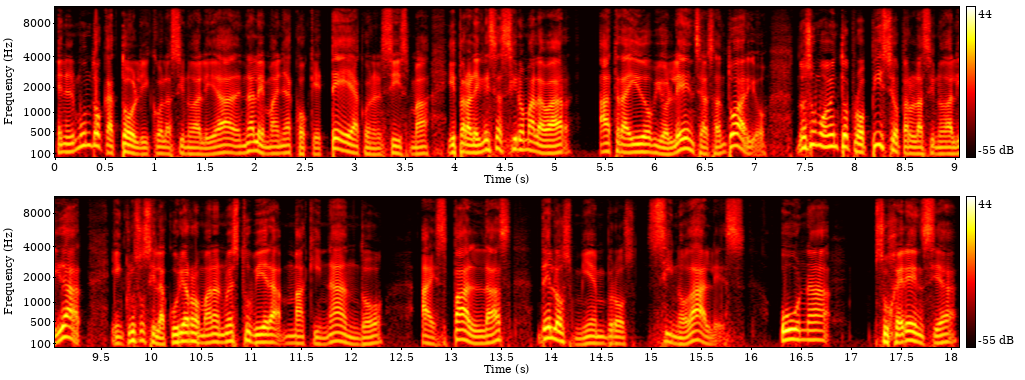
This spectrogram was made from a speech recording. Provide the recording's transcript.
En el mundo católico, la sinodalidad en Alemania coquetea con el cisma y para la iglesia Ciro Malabar ha traído violencia al santuario. No es un momento propicio para la sinodalidad, incluso si la curia romana no estuviera maquinando a espaldas de los miembros sinodales. Una sugerencia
